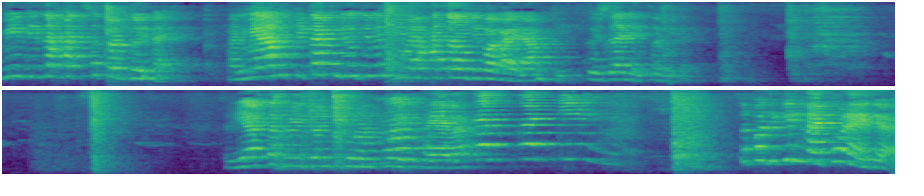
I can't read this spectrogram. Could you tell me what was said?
मी तिचा हात सकट धुई नाही आणि मी आमटी टाकली होती म्हणजे मला हातावधी बघायला आमटी. कशी झाली चवीला. या सगळी जण पुरणपोळी खायला. चपाती किती नाही फोडायच्या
